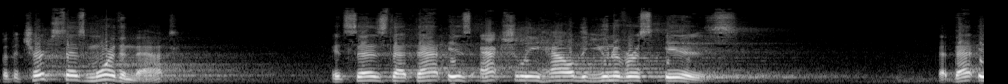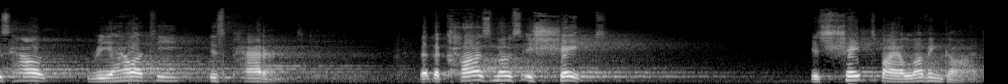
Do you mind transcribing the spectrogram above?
But the church says more than that. It says that that is actually how the universe is. That that is how reality is patterned. That the cosmos is shaped is shaped by a loving God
